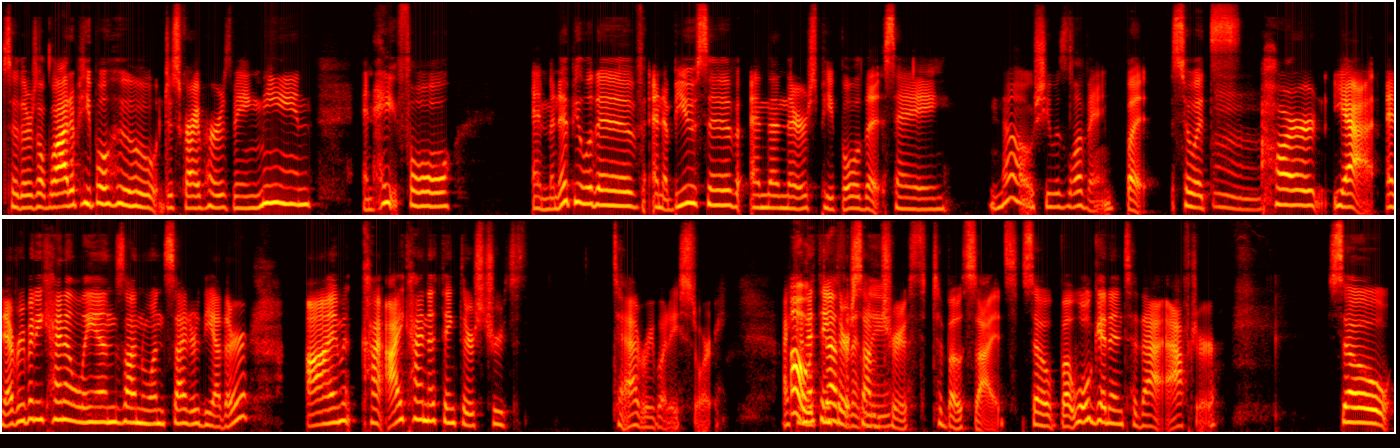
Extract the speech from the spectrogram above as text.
So there's a lot of people who describe her as being mean and hateful and manipulative and abusive. And then there's people that say no she was loving. But so it's Mm. hard yeah. And everybody kind of lands on one side or the other. I'm ki- i kind of think there's truth to everybody's story. I Oh, kind of think there's some truth to both sides. So but we'll get into that after. So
